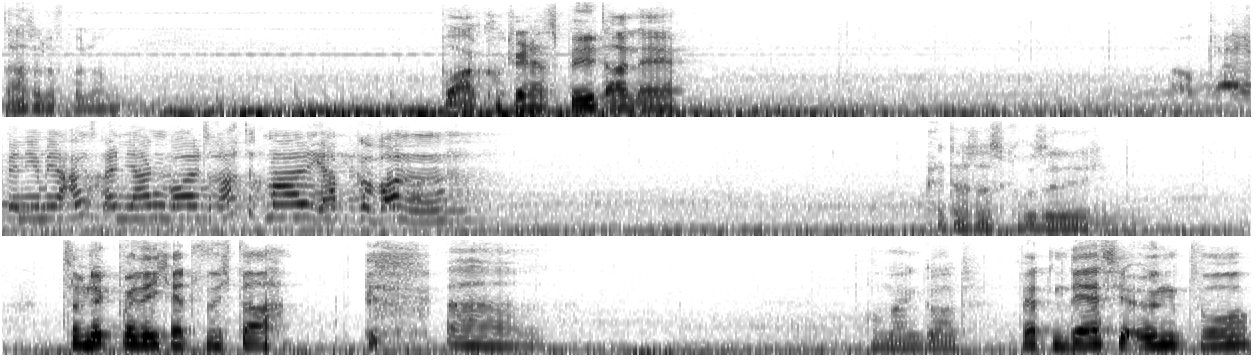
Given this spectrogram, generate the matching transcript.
Da ist der Luftballon. Boah, guckt euch das Bild an, ey. Okay, wenn ihr mir Angst einjagen wollt, ratet mal, ihr habt gewonnen. Alter, das ist gruselig. Zum Glück bin ich jetzt nicht da. Ah. Oh mein Gott. Wetten, der ist hier irgendwo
